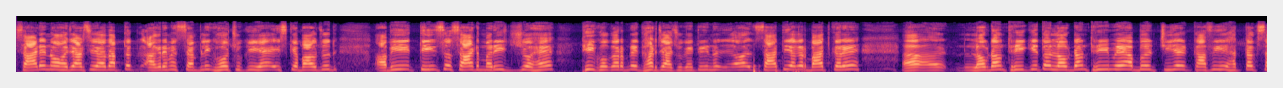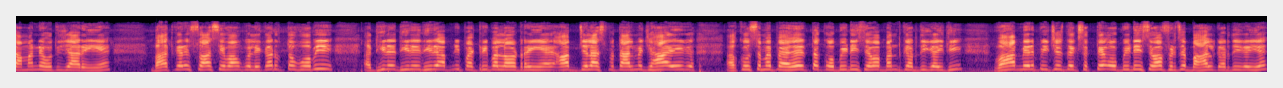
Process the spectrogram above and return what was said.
साढ़े नौ हज़ार से ज़्यादा अब तक आगरे में सैम्पलिंग हो चुकी है। इसके बावजूद अभी 360 मरीज़ जो है ठीक होकर अपने घर जा चुके हैं। तीन साथ ही अगर बात करें लॉकडाउन थ्री की तो लॉकडाउन थ्री में अब चीज़ें काफ़ी हद तक सामान्य होती जा रही हैं। बात करें स्वास्थ्य सेवाओं को लेकर तो वो भी धीरे धीरे धीरे अपनी पटरी पर लौट रही हैं। आप जिला अस्पताल में जहाँ एक कुछ समय पहले तक ओपीडी सेवा बंद कर दी गई थी, वहाँ मेरे पीछे देख सकते हैं, ओपीडी सेवा फिर से बहाल कर दी गई है।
